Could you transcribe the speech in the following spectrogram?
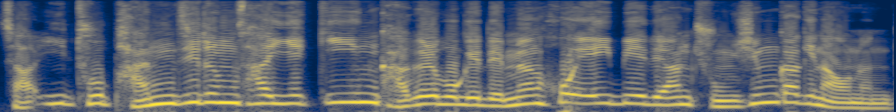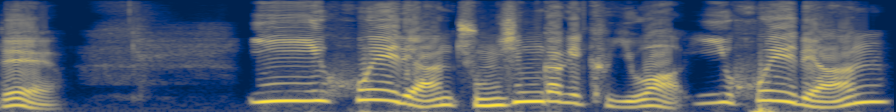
자, 이 두 반지름 사이에 끼인 각을 보게 되면 호 AB에 대한 중심각이 나오는데 이 호에 대한 중심각의 크기와 이 호에 대한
